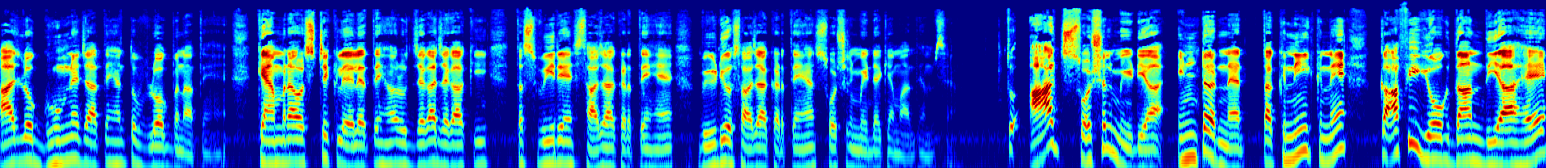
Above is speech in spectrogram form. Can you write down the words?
आज लोग घूमने जाते हैं तो व्लॉग बनाते हैं। कैमरा और स्टिक ले लेते हैं और उस जगह जगह की तस्वीरें साझा करते हैं वीडियो साझा करते हैं सोशल मीडिया के माध्यम से। तो आज सोशल मीडिया इंटरनेट तकनीक ने काफ़ी योगदान दिया है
